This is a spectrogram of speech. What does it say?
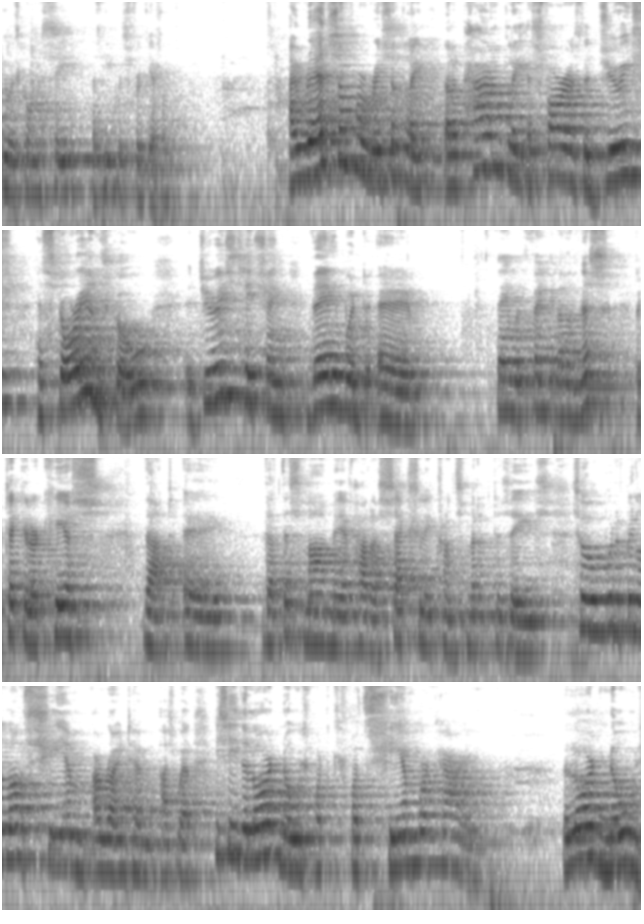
he was going to see that he was forgiven. I read somewhere recently that apparently, as far as the Jewish historians go, Jewish teaching, they would uh, they would think that in this particular case, that uh, that this man may have had a sexually transmitted disease. So there would have been a lot of shame around him as well. You see, the Lord knows what, what shame we're carrying. The Lord knows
